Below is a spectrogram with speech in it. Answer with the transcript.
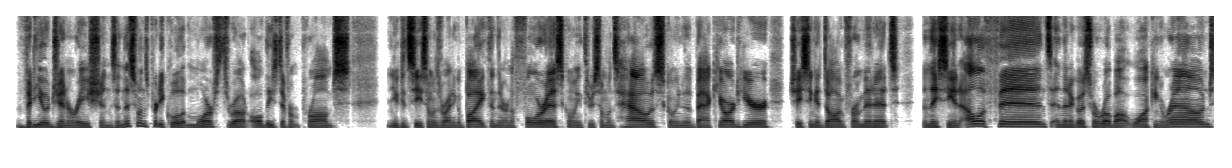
video generations. And this one's pretty cool. It morphs throughout all these different prompts. And you can see someone's riding a bike, then they're in a forest, going through someone's house, going to the backyard here, chasing a dog for a minute. Then they see an elephant, and then it goes to a robot walking around,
